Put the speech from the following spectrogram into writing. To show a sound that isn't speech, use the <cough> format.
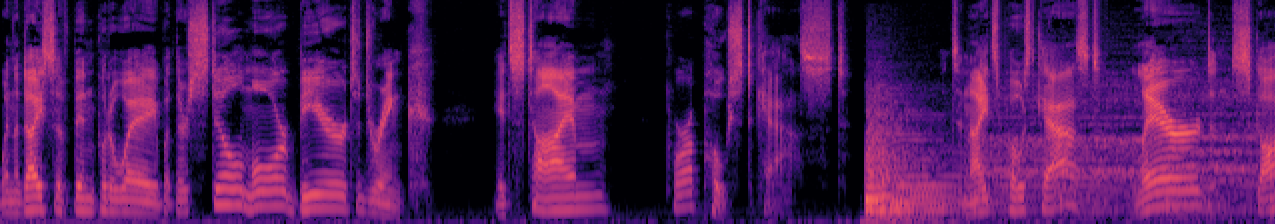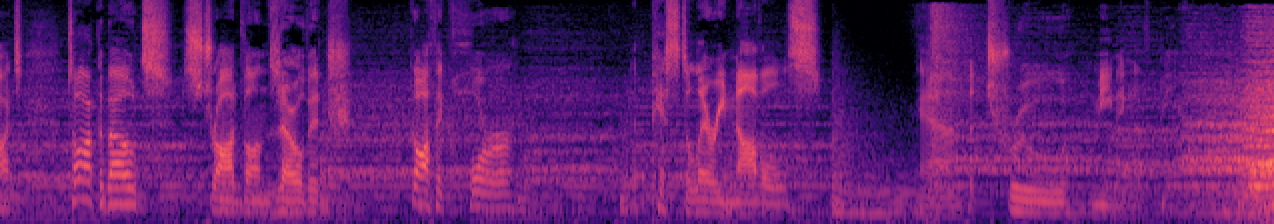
when the dice have been put away, but there's still more beer to drink. It's time for a postcast. In tonight's postcast, Laird and Scott talk about Strahd von Zarovich, gothic horror, epistolary novels, and the true meaning of beer.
